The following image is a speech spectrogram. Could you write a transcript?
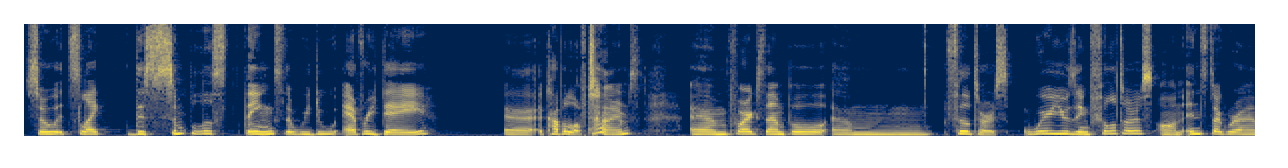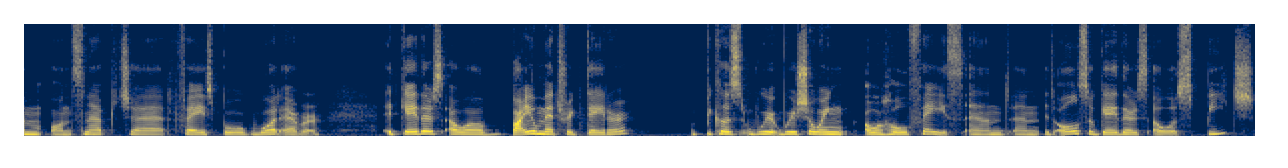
So it's like the simplest things that we do every day, uh, a couple of times. Um, for example, um, filters. We're using filters on Instagram, on Snapchat, Facebook, whatever. It gathers our biometric data because we're we're showing our whole face and and it also gathers our speech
